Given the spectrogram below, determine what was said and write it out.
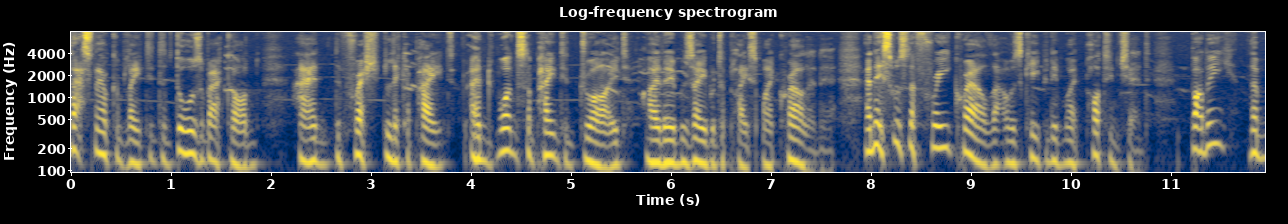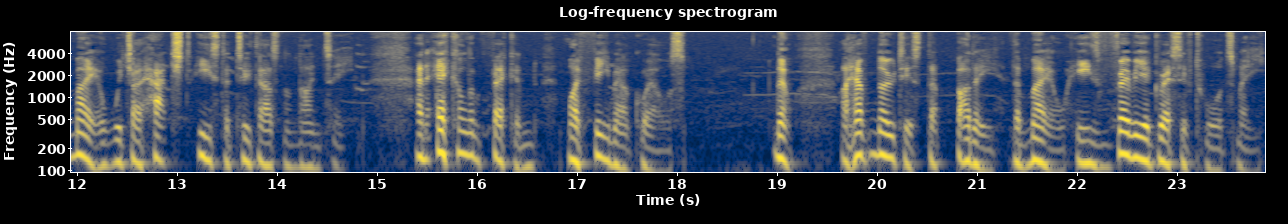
that's now completed, the doors are back on, and the fresh liquor paint. And once the paint had dried, I then was able to place my quail in there. And this was the free quail that I was keeping in my potting shed. Bunny the male, which I hatched Easter 2019, and Ekel and Fecken, my female quails. Now, I have noticed that Bunny, the male, he's very aggressive towards me.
